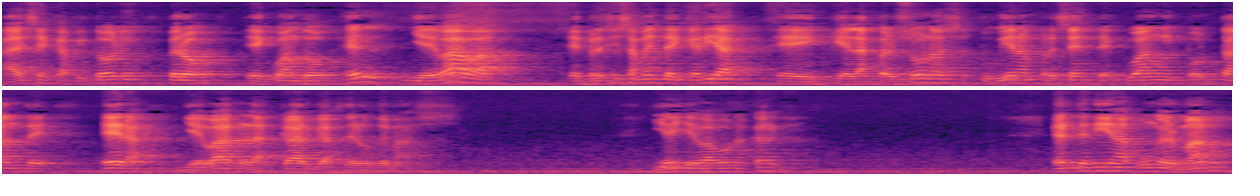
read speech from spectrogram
a ese Capitolio, pero cuando él llevaba eh, precisamente quería eh, que las personas tuvieran presente cuán importante era llevar las cargas de los demás. Y él llevaba una carga. Él tenía un hermano,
